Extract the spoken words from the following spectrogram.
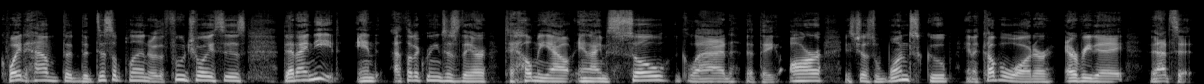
quite have the, the discipline or the food choices that I need. And athletic greens is there to help me out. And I'm so glad that they are. It's just one scoop in a cup of water every day. That's it.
